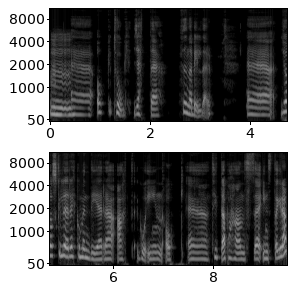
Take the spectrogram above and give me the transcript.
Mm. eh, och tog jättefina bilder. Jag skulle rekommendera att gå in och titta på hans Instagram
